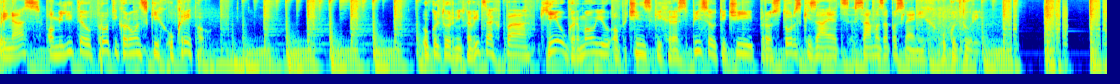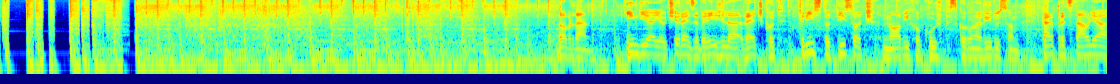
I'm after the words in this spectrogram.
Pri nas omilitev protikoronskih ukrepov. V kulturnih novicah pa, kje v grmovju občinskih razpisov tiči prostorski zajec samozaposlenih v kulturi. Dobr dan. Indija je včeraj zabeležila več kot 300 tisoč novih okužb s koronavirusom, kar predstavlja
